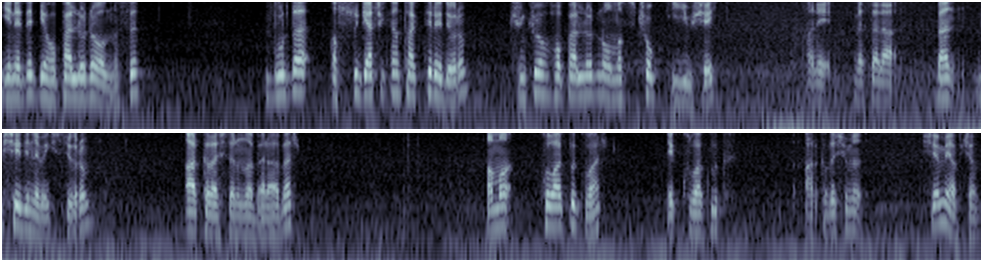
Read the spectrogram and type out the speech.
yine de bir hoparlörü olması. Burada Asus'u gerçekten takdir ediyorum. Çünkü hoparlörün olması çok iyi bir şey. Hani mesela ben bir şey dinlemek istiyorum. Arkadaşlarımla beraber. Ama kulaklık var. E kulaklık arkadaşımı şey mi yapacağım?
